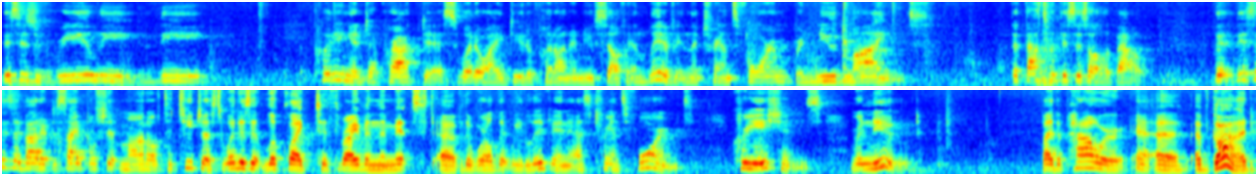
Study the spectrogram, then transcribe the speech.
This is really the putting into practice what do I do to put on a new self and live in the transformed, renewed mind. That that's what this is all about. That this is about a discipleship model to teach us what does it look like to thrive in the midst of the world that we live in as transformed creations, renewed by the power uh, of God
